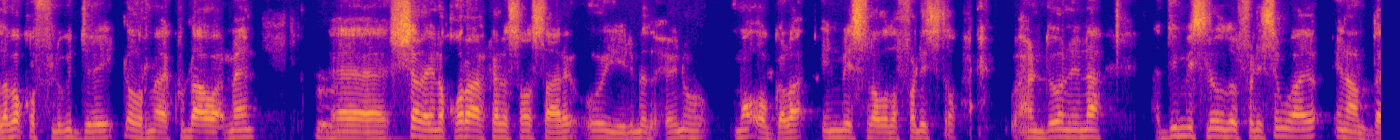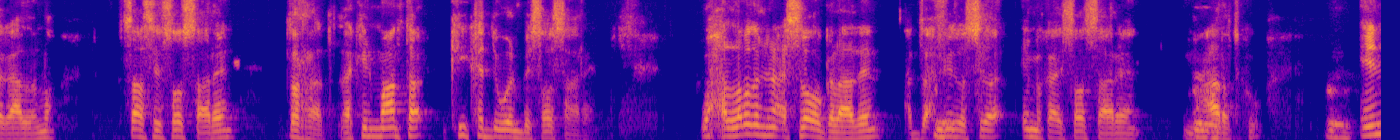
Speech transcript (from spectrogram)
Laba qof lagu dilay dhowrna ay ku dhaawacmeen. Shalayna qoraal kale soo saaray oo yidhi madaxweynuhu ma ogola in miis la wada fadhiisto. Waxaan doonaynaa haddii miis la wada fadhiisan waayo inaanu dagaalano. Saasay soo saareen doraad laakiin maanta kii ka duwan bay soo saareen. Waxaa labada dhinac isla ogolaadeen cabdixafiid oo sida iminka ay soo saareen mucaaradku in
